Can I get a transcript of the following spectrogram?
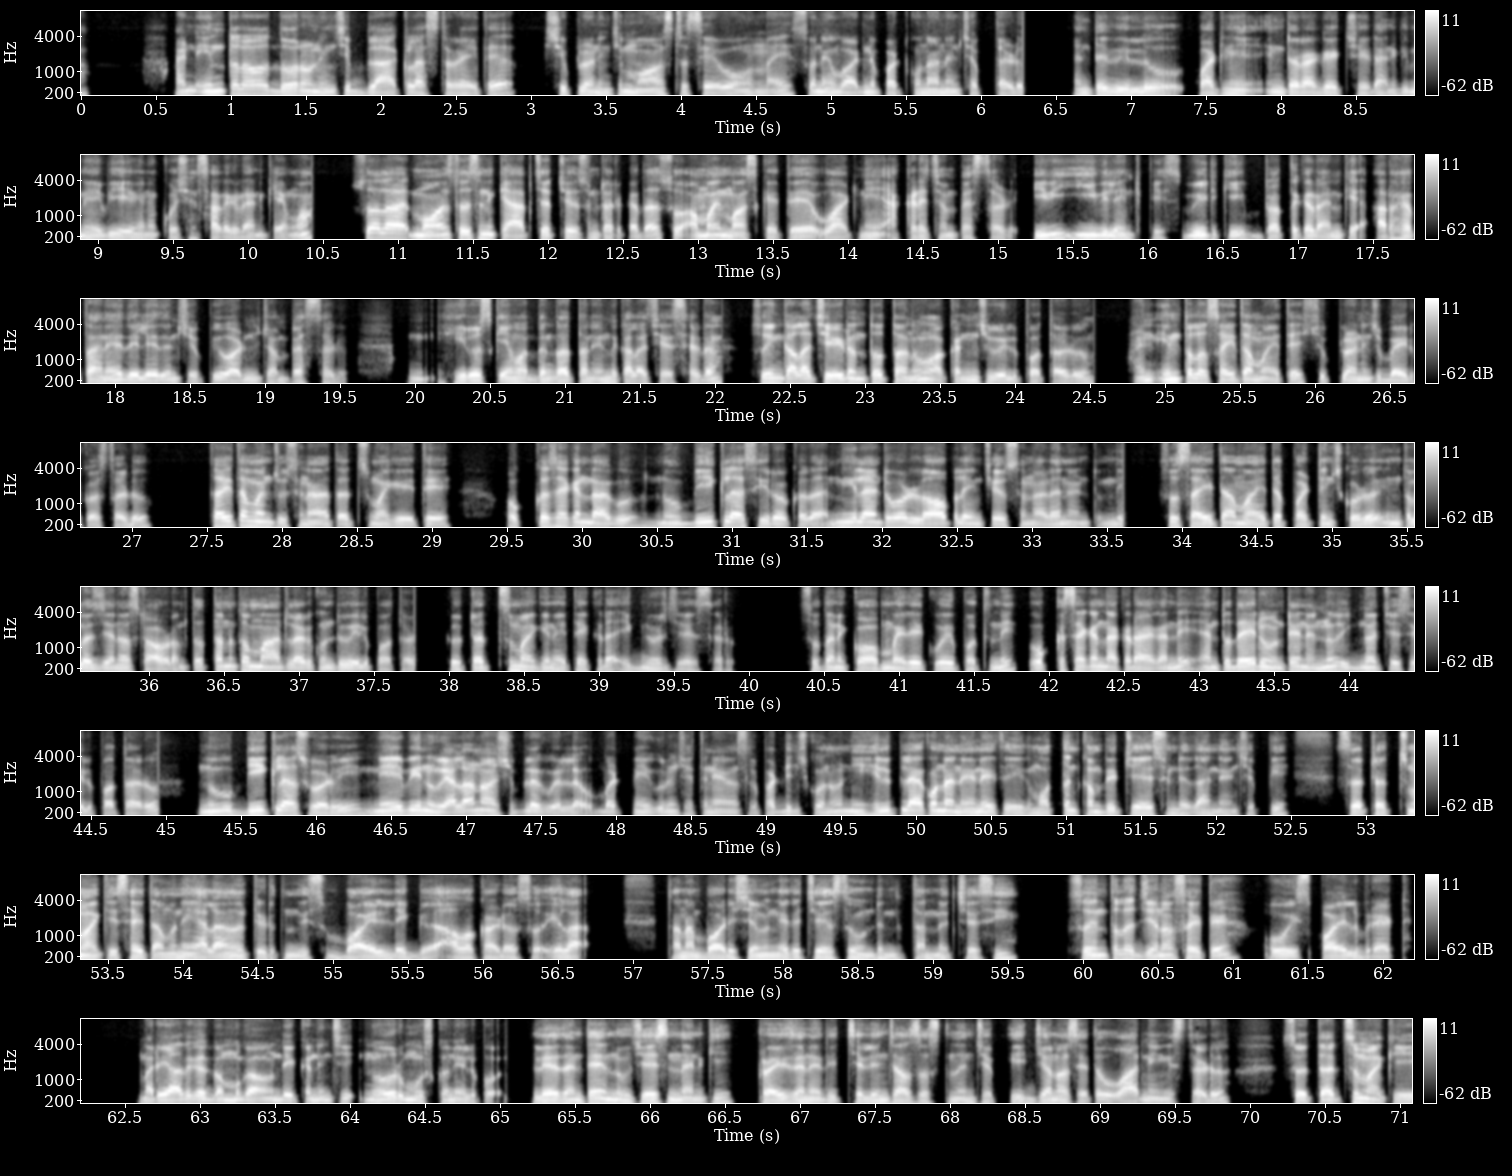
అండ్ ఇంతలో దూరం నుంచి బ్లాక్ లస్టర్ అయితే షిప్లో నుంచి మాన్స్టర్స్ ఏవో ఉన్నాయి. సో నేను వాటిని పట్టుకున్నానని చెప్తాడు. అంటే వీళ్ళు వాటిని ఇంటరాగేట్ చేయడానికి మేబీ ఏమైనా క్వశ్చన్స్ అడగడానికేమో. సో అలా మాన్స్టర్స్ని క్యాప్చర్ చేస్తుంటారు కదా! సో అమ్మాయి మాస్క్ అయితే వాటిని అక్కడే చంపేస్తాడు. ఇవి ఈవిల్ ఎంటిటీస్ వీటికి బ్రతకడానికి అర్హత అనేది లేదని చెప్పి వాటిని చంపేస్తాడు. హీరోస్కి ఏం అర్థం కాదు తను ఎందుకు అలా చేశాడు. సో ఇంకా అలా చేయడంతో తను అక్కడి నుంచి వెళ్ళిపోతాడు. అండ్ ఇంతలో సైతం అయితే షిప్లో నుంచి బయటకు వస్తాడు సైతం అని చూసిన తత్సుమకి అయితే ఒక్క సెకండ్ ఆగు నువ్వు బీ క్లాస్ హీరో కదా నీలాంటి వాడు లోపల ఏం చేస్తున్నాడు? అని అంటుంది. సో సైతామ అయితే పట్టించుకోడు. ఇంతలో జనస్ రావడంతో తనతో మాట్లాడుకుంటూ వెళ్ళిపోతాడు. సో టత్సుమాకిని అయితే ఇక్కడ ఇగ్నోర్ చేస్తారు. సో తనకి కోపం అయితే ఎక్కువైపోతుంది. ఒక్క సెకండ్ అక్కడ ఆగండి. ఎంత ధైర్యం ఉంటే నన్ను ఇగ్నోర్ చేసి వెళ్ళిపోతారు. నువ్వు బీ క్లాస్ వాడివి. మేబీ నువ్వు ఎలా నా షిప్లోకి వెళ్ళావు. బట్ నీ గురించి అయితే నేను అసలు పట్టించుకోను. నీ హెల్ప్ లేకుండా నేనైతే ఇది మొత్తం కంప్లీట్ చేసి ఉండేదాన్ని అని చెప్పి సో టచ్మాకి సైతామని ఎలానో తిడుతుంది. So boiled egg avocado so ఇలా తన బాడీ షేమింగ్ అయితే చేస్తూ ఉంటుంది తను వచ్చేసి సో ఇంతలో జెనోస్ అయితే ఓ స్పాయిల్ బ్రాట్ మర్యాదగా గమ్ముగా ఉండి ఇక్కడి నుంచి నోరు మూసుకొని వెళ్ళిపో. లేదంటే నువ్వు చేసిన దానికి ప్రైజ్ అనేది చెల్లించాల్సి వస్తుందని చెప్పి జనోస్ అయితే వార్నింగ్ ఇస్తాడు. సో తత్సుమాకి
